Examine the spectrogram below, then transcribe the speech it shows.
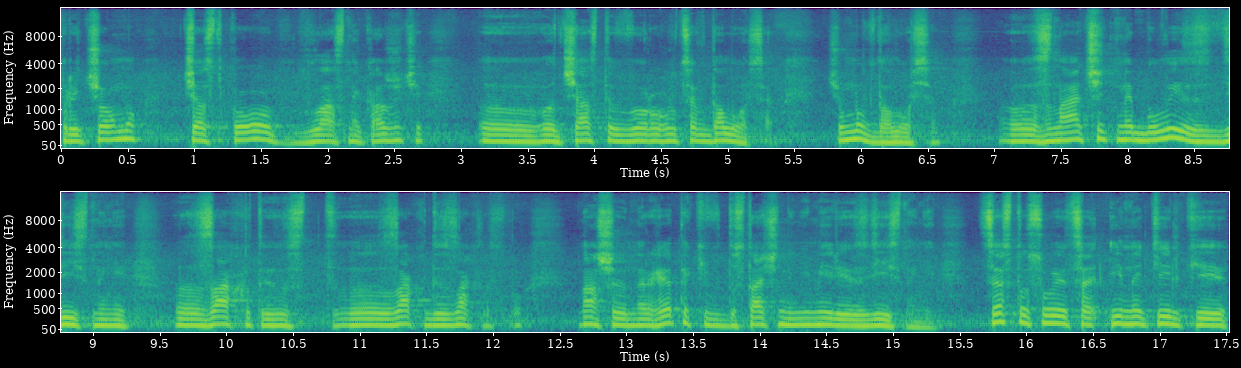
причому частково, власне кажучи, е, часто ворогу це вдалося. Чому вдалося? Е, Значить, не були здійснені е, заходи, е, заходи захисту нашої енергетики в достатньой мірі здійснені. Це стосується і не тільки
